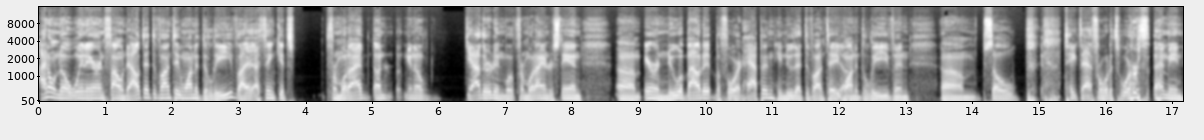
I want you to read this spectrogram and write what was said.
I don't know when Aaron found out that Davante wanted to leave. I, I think it's from what I've you know gathered and from what I understand, um, Aaron knew about it before it happened. He knew that Davante yeah. wanted to leave, and um, so take that for what it's worth. I mean,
